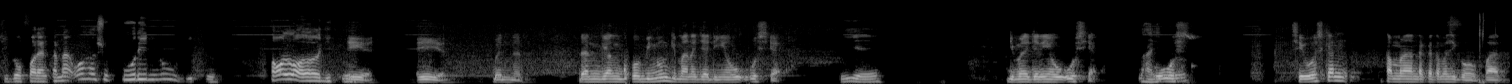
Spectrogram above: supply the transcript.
si Gofar yang kena wah syukurin lu gitu. Tolol gitu. Iya iya bener. Dan yang gue bingung gimana jadinya uus ya? Iya. Gimana jadinya uus ya? Nah, uus itu. si uus kan teman dekat sama si Gofar.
